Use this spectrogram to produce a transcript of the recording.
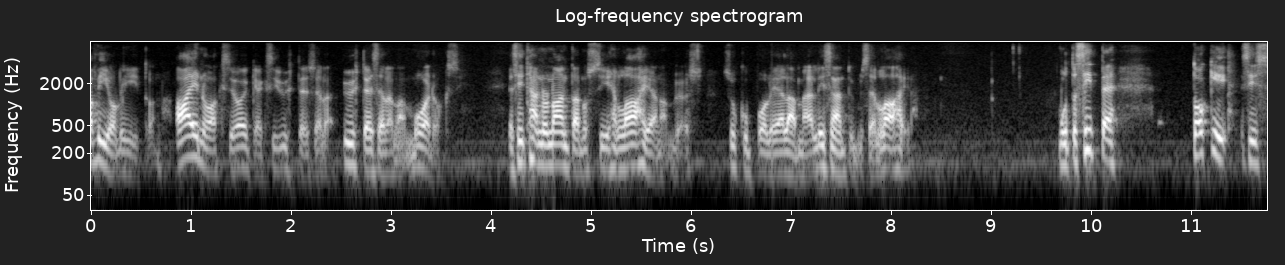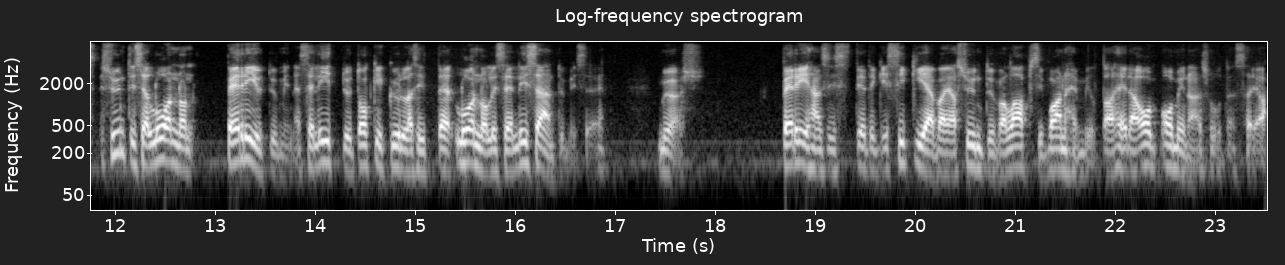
avioliiton ainoaksi oikeaksi yhteiselä, yhteiselämän muodoksi. Ja sitten hän on antanut siihen lahjana myös sukupuolielämään lisääntymisen lahjan. Mutta sitten toki siis syntisen luonnon periytyminen, se liittyy toki kyllä sitten luonnolliseen lisääntymiseen myös. Perihän siis tietenkin sikiävä ja syntyvä lapsi vanhemmiltaan heidän ominaisuutensa ja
